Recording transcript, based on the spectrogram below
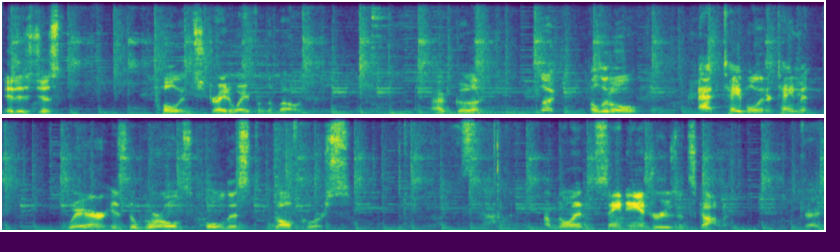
It is just pulling straight away from the bone. Oh, good. Look, a little at table entertainment. Where is the world's oldest golf course? Scotland. I'm going St. Andrews in Scotland. Okay.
